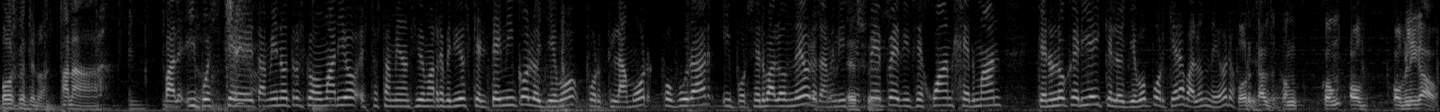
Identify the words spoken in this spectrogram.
Podemos continuar. Ana. Vale, y pues que también otros como Mario, estos también han sido más repetidos, que el técnico lo llevó por clamor popular y por ser balón de oro. También dice eso. Pepe, dice Juan, Germán, que no lo quería y que lo llevó porque era balón de oro. Por cal- con, con ob- obligado.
